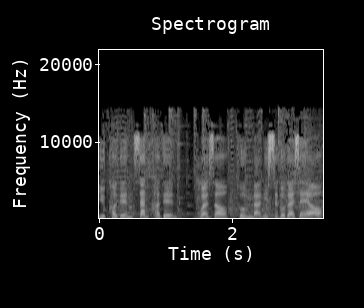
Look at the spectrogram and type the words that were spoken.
6커든 쌍커든 와서 돈 많이 쓰고 가세요.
